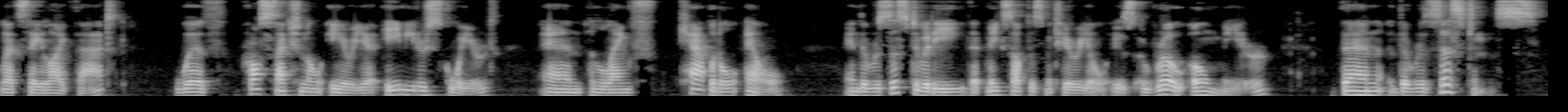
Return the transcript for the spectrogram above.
let's say like that, with cross-sectional area a meter squared and a length capital L, and the resistivity that makes up this material is a rho ohm meter, then the resistance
